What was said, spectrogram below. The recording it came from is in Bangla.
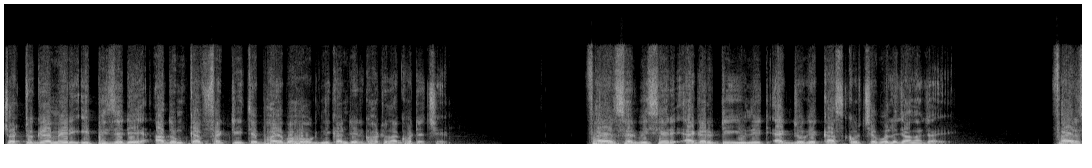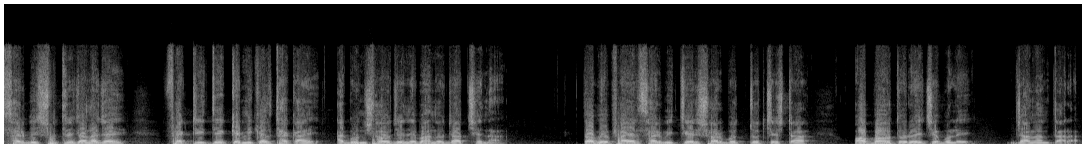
চট্টগ্রামের ইপিজেডে আদম ক্যাপ ফ্যাক্টরিতে ভয়াবহ অগ্নিকাণ্ডের ঘটনা ঘটেছে। ফায়ার সার্ভিসের এগারোটি ইউনিট একযোগে কাজ করছে বলে জানা যায়। ফায়ার সার্ভিস সূত্রে জানা যায়, ফ্যাক্টরিতে কেমিক্যাল থাকায় আগুন সহজে নেভানো যাচ্ছে না। তবে ফায়ার সার্ভিসের সর্বোচ্চ চেষ্টা অব্যাহত রয়েছে বলে জানান তারা।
